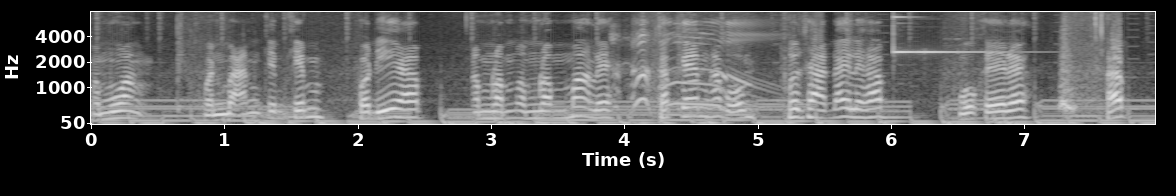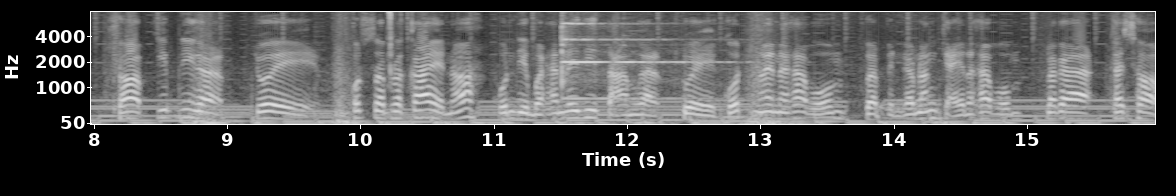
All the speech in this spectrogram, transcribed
มะม่วงหวานหวานๆเค็มๆพอดีครับ อำลำอำลำมากเลยครับแก้มครับผมรสชาติได้เลยครับ โอเคเลยครับชอบคลิปนี้ก็ช่วยกด subscribe เนาะคนที่บัทันได้ที่ตามก็ช่วยกดให้นะครับผมเพื่อเป็นกำลังใจนะครับผม แล้วก็ถ้าชอบ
